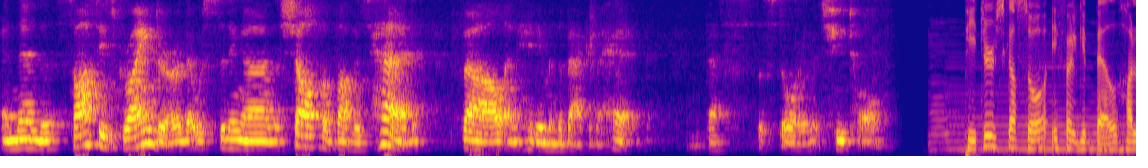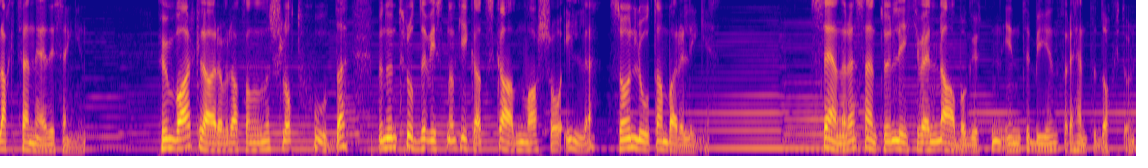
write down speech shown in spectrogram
And then the sausage grinder that was sitting on the shelf above his head fell and hit him in the back of the head. That's the story that she told. Peter skal så, ifølge Bell, ha lagt seg ned i sengen. Hun var klar over at han hadde slått hodet, men hun trodde visstnok ikke at skaden var så ille, så hun lot ham bare ligge. Senere sendte hun likevel nabogutten inn til byen for å hente doktoren.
